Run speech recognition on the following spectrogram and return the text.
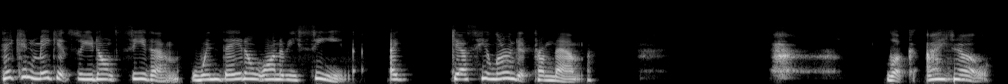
They can make it so you don't see them when they don't want to be seen. I guess he learned it from them. Look, I know.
